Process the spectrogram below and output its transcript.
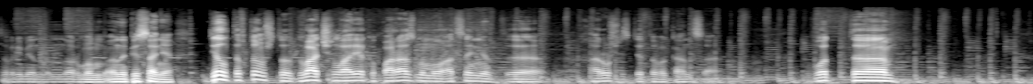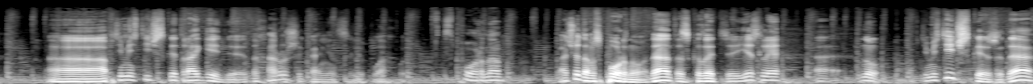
современным нормам написания. Дело-то в том, что два человека по-разному оценят э, хорошесть этого конца. вот э, э, оптимистическая трагедия это хороший конец или плохой? Спорно. А что там спорного, да, так сказать, если, э, ну, оптимистическая же, да,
